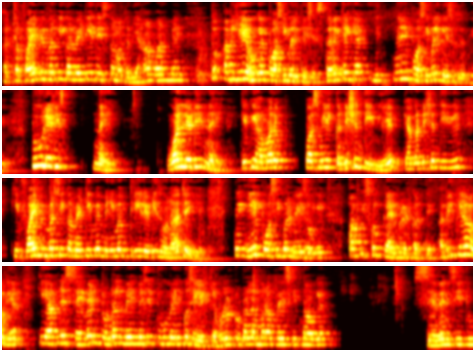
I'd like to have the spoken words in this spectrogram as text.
अच्छा फाइव मेंबर की कमेटी है तो इसका मतलब यहाँ वन में तो अब ये हो गए पॉसिबल केसेस करेक्ट है क्या? इतने पॉसिबल केसेस हो गए। टू लेडीज़ नहीं वन लेडी नहीं, क्योंकि हमारे पास में ये कंडीशन दी हुई है। क्या कंडीशन दी हुई है? कि फाइव मेंबर्स की कमेटी में मिनिमम थ्री लेडीज़ होना चाहिए। तो ये पॉसिबल वेज होंगे। अब इसको कैलकुलेट करते हैं। अभी क्या हो गया कि आपने सेवन टोटल मेन में से टू मेन को सिलेक्ट किया। बोलो टोटल नंबर ऑफ़ वेज कितना हो गया? सेवन सी टू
